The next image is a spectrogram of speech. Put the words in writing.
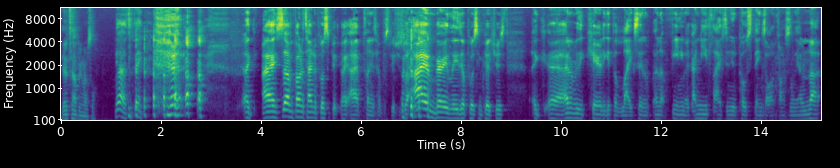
Yeah, it's happening, Russell. Yeah, that's the thing. like I still haven't found a time to post a pic. I, I have plenty of time to post pictures, but I am very lazy at posting pictures. Like uh, I don't really care to get the likes, and I'm not feeling like I need likes. I need to post things all constantly. I'm not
